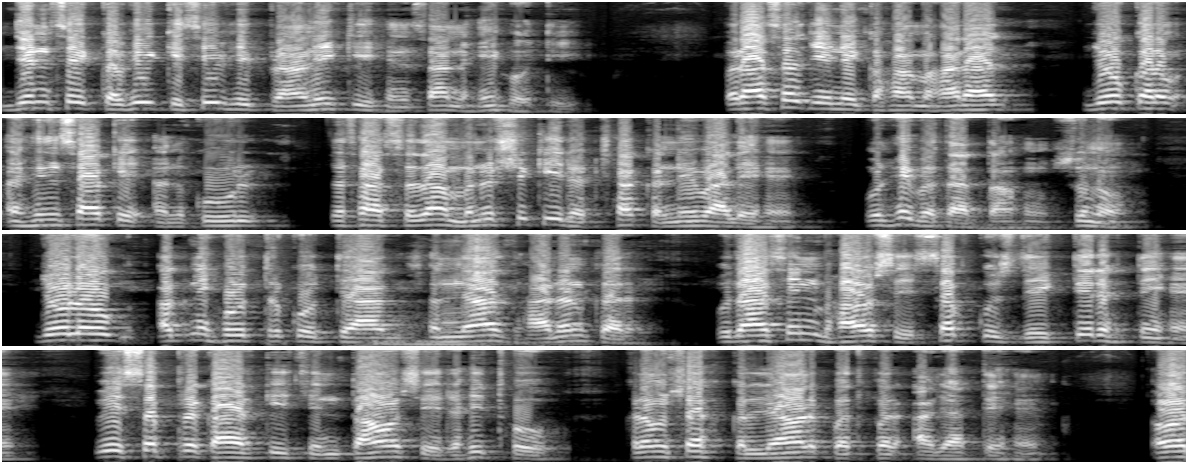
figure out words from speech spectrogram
जिनसे कभी किसी भी प्राणी की हिंसा नहीं होती? पराशर जी ने कहा, महाराज, जो कर्म अहिंसा के अनुकूल तथा सदा मनुष्य की रक्षा करने वाले हैं, उन्हें बताता हूँ। सुनो, जो लोग अग्निहोत्र को त्याग, संन्यास धारण कर, उदासीन भाव से सब कुछ देखते रहते हैं, वे सब प्रकार की चिंताओं से रहित हो, क्रमशः कल्याण पथ पर आ जाते हैं। और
